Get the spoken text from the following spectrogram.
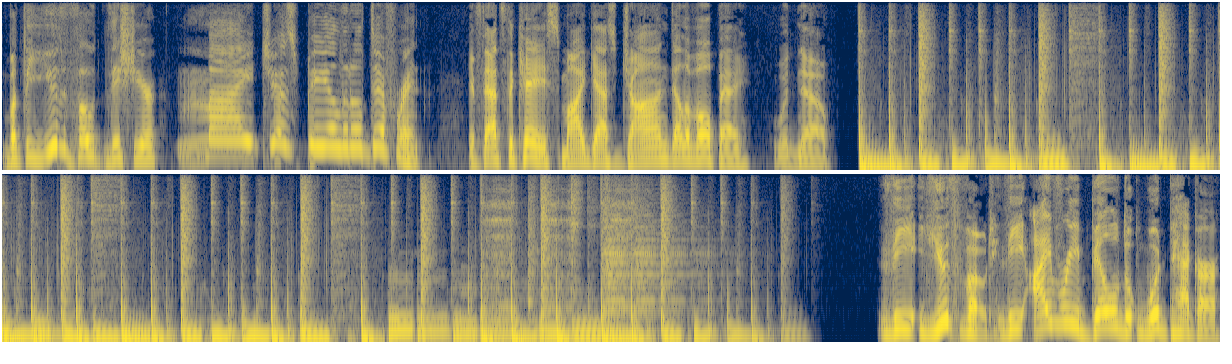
But the youth vote this year might just be a little different. If that's the case, my guest, John Della Volpe, would know. The youth vote, the ivory billed woodpecker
